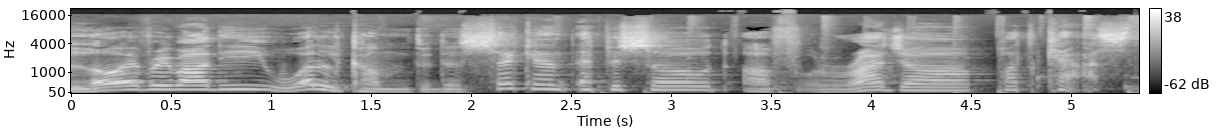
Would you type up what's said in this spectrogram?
Hello, everybody. Welcome to the second episode of Raja Podcast.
